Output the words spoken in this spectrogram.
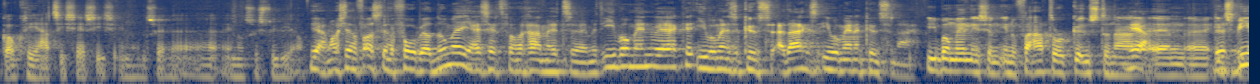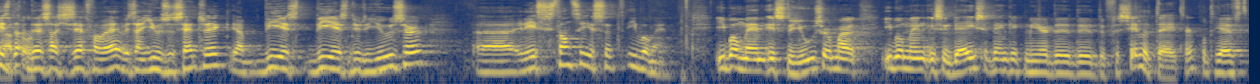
co-creatiesessies in onze, eh, in onze studio. Ja, maar als, je dan, als ik een voorbeeld noem, hè, jij zegt van we gaan met, eh met Iboman werken. Iboman is een kunstenaar. Uiteindelijk is Iboman een kunstenaar. Iboman is een innovator, kunstenaar Ja. en eh Dus, wie is dus als je zegt van we zijn user-centric, ja, wie, is, wie is nu de user? In eerste instantie is het Iboman. Iboman is de user, maar Iboman is in deze denk ik meer de, de, de facilitator. Want die heeft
